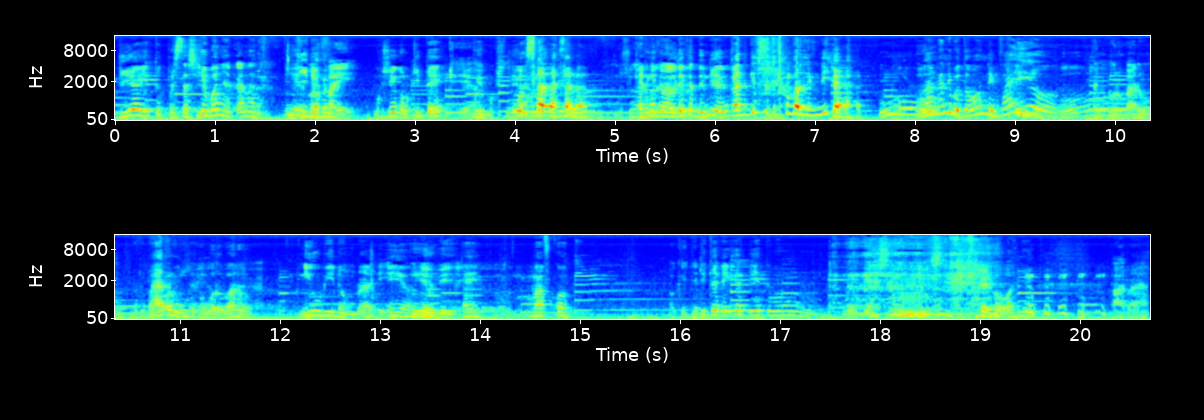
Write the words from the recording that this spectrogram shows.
dia itu prestasinya banyak anak. Iya. Tidak. Baik. Maksudnya kalau kita ya, Iya. wih, maksudnya Oh, salah, salah. Maksudnya Kan kita kenal dekat dengan dia kan? Kan kita satu kamar dengan dia. Oh, mana nih berteman dengan Fai? Iya. Oh. Tapi baru-baru. Baru-baru. Oh, baru-baru. Newbie dong berarti. Iya. Newbie. Eh, maaf kok. Oke, Jadi jadi kita dengar dia tuh memang luar biasa. Bawahnya. parah.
